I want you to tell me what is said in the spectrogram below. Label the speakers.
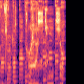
Speaker 1: Class teacher.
